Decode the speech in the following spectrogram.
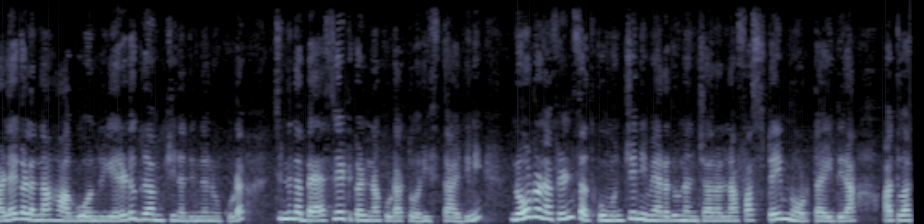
ಬಳೆಗಳನ್ನು ಹಾಗೂ ಒಂದು ಎರಡು ಗ್ರಾಮ್ ಚಿನ್ನದಿಂದನೂ ಕೂಡ ಚಿನ್ನದ ಬ್ರಾಸ್ಲೆಟ್ಗಳನ್ನ ಕೂಡ ತೋರಿಸ್ತಾ ಇದ್ದೀನಿ. ನೋಡೋಣ ಫ್ರೆಂಡ್ಸ್ ಅದಕ್ಕೂ ಮುಂಚೆ ನೀವು ಯಾರಾದರೂ ನನ್ನ ಚಾನಲ್ನ ಫಸ್ಟ್ ಟೈಮ್ ನೋಡ್ತಾ ಇದ್ದೀರಾ ಅಥವಾ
